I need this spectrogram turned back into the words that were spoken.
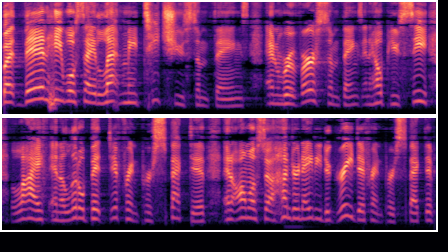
But then He will say, let me teach you some things and reverse some things and help you see life in a little bit different perspective and almost a 180 degree different perspective.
